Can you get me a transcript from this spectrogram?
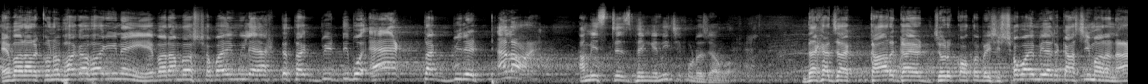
এবার আর কোনো ভাগাভাগি নেই। এবার আমরা সবাই মিলে একটা তাকবির দিব, এক তাকবীরের ঠেলায়। আমি স্টেজ ভেঙে নিচে পড়ে যাব। দেখা যাক কার গায়ের জোর কত বেশি। সবাই মিলে কাশি মারে না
